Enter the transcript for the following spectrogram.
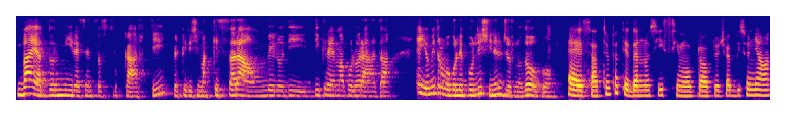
vai a dormire senza struccarti, perché dici ma che sarà un velo di, di crema colorata? E io mi trovo con le bollicine il giorno dopo. Eh, esatto, infatti è dannosissimo proprio, cioè bisogna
